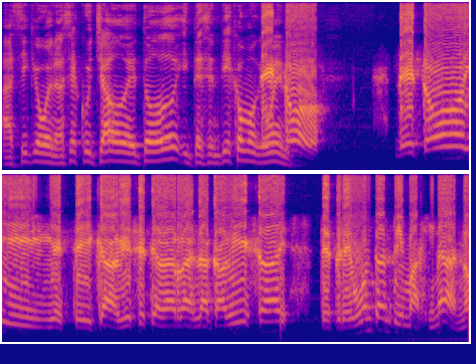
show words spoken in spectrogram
Así que bueno, has escuchado de todo y te sentís como que de todo, de todo y este, cada vez te agarras la cabeza te preguntan, te imaginas, ¿no?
